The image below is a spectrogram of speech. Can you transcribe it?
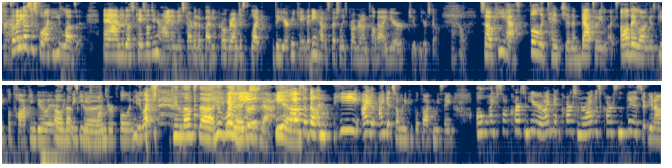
crap. So then he goes to school and he loves it. And he goes to Kaysville Junior High and they started a buddy program just like the year he came. They didn't have a special needs program until about a year or two years ago. wow. So he has full attention and that's what he likes. All day long is people talking to him Oh, and that's thinking good. he's wonderful and he likes He loves that. Who wouldn't? he- deserves that. He Yeah. loves it though, and he, I, I get so many people talking to me saying, "Oh, I saw Carson here. I met Carson, or I was Carson's this, or you know."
